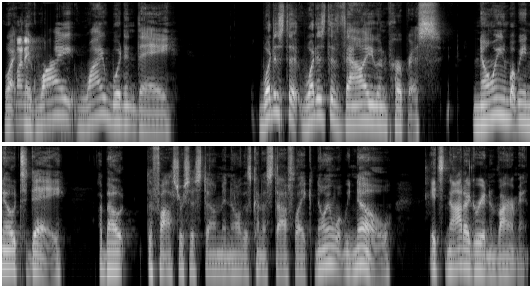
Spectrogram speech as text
Why like why why wouldn't they what is the what is the value and purpose knowing what we know today about the foster system and all this kind of stuff like knowing what we know it's not a great environment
